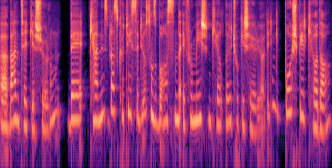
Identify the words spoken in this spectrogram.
Ben de tek yaşıyorum ve kendiniz biraz kötü hissediyorsanız bu aslında affirmation kağıtları çok işe yarıyor. Dediğim gibi boş bir kağıda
